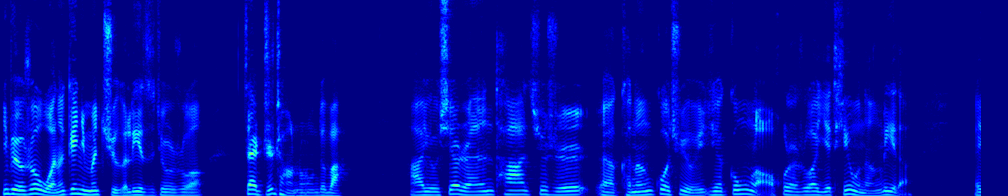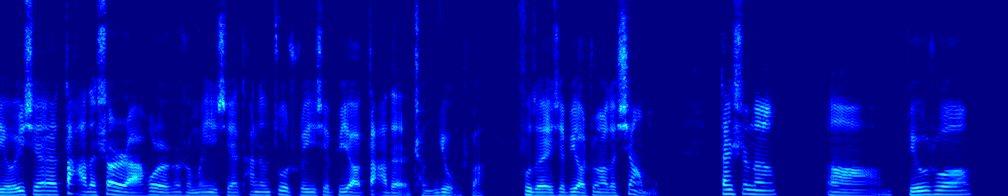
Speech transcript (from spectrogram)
你比如说，我能给你们举个例子，就是说在职场中，对吧？啊，有些人他确实，呃，可能过去有一些功劳，或者说也挺有能力的。有一些大的事儿啊，或者说什么一些，他能做出了一些比较大的成就，是吧？负责一些比较重要的项目，但是呢，啊，比如说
